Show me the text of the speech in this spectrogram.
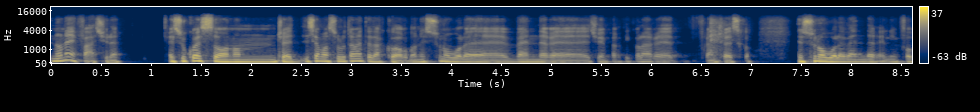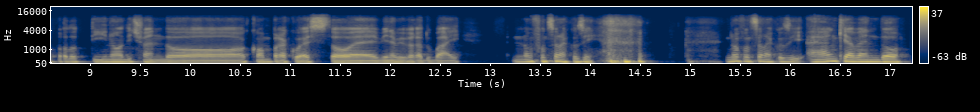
Non è facile. E su questo non, cioè, siamo assolutamente d'accordo. Nessuno vuole vendere, cioè in particolare Francesco, nessuno vuole vendere l'infoprodottino dicendo compra questo e vieni a vivere a Dubai. Non funziona così. non funziona così. E anche avendo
